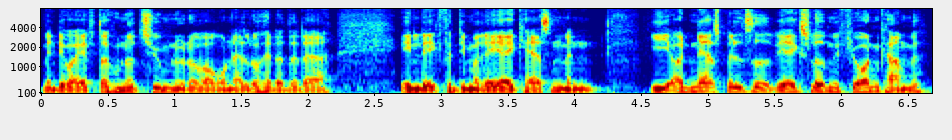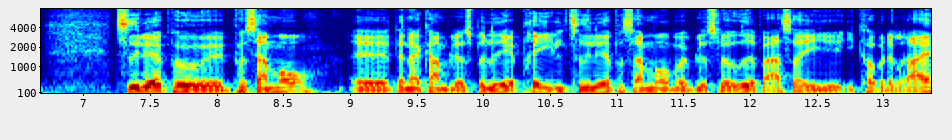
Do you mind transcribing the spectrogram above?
men det var efter 120 minutter, hvor Ronaldo hætter det der indlæg for Di Maria i kassen, men i ordinær spilletid, vi har ikke slået dem i 14 kampe. Tidligere på, øh, på samme år, Øh, den her kamp blev spillet i april, tidligere på samme år, hvor vi blev slået ud af Barca i, i Copa del Rey.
